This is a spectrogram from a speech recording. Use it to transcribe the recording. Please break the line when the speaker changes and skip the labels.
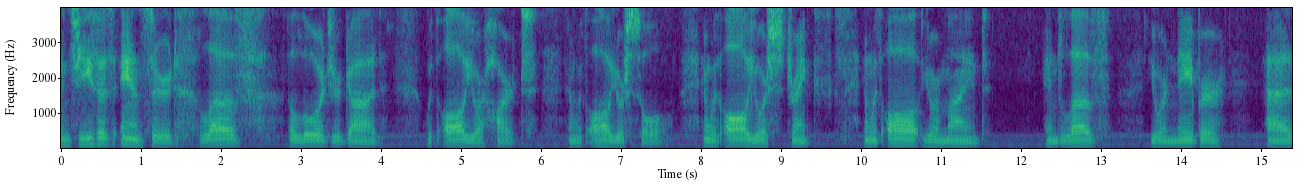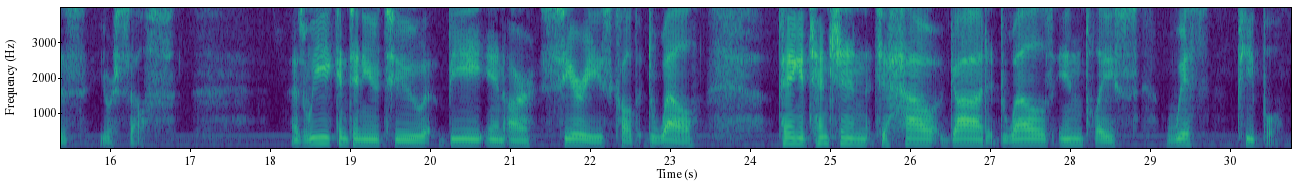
And Jesus answered, Love the Lord your God with all your heart, and with all your soul, and with all your strength, and with all your mind, and love your neighbor as yourself. As we continue to be in our series called Dwell, paying attention to how God dwells in place with people,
